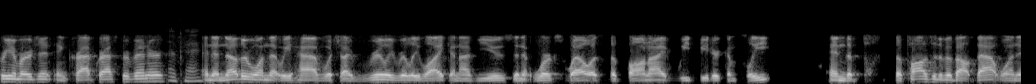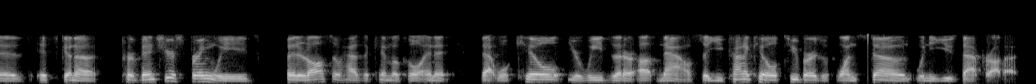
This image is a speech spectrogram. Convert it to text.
pre-emergent and crabgrass preventer. Okay. And another one that we have, which I really, really like and I've used and it works well, is the Bonide Weed Beater Complete. And the the positive about that one is it's going to prevent your spring weeds, but it also has a chemical in it that will kill your weeds that are up now. So you kind of kill two birds with one stone when you use that product.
